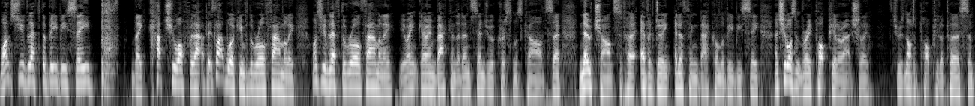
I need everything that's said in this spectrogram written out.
Once you've left the BBC, pff, they cut you off with that. It's like working for the royal family. Once you've left the royal family, you ain't going back and they don't send you a Christmas card. So, no chance of her ever doing anything back on the BBC. And she wasn't very popular, actually. She was not a popular person.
